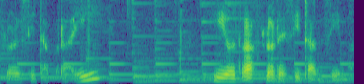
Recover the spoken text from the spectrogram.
florecita por ahí y otra florecita encima.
